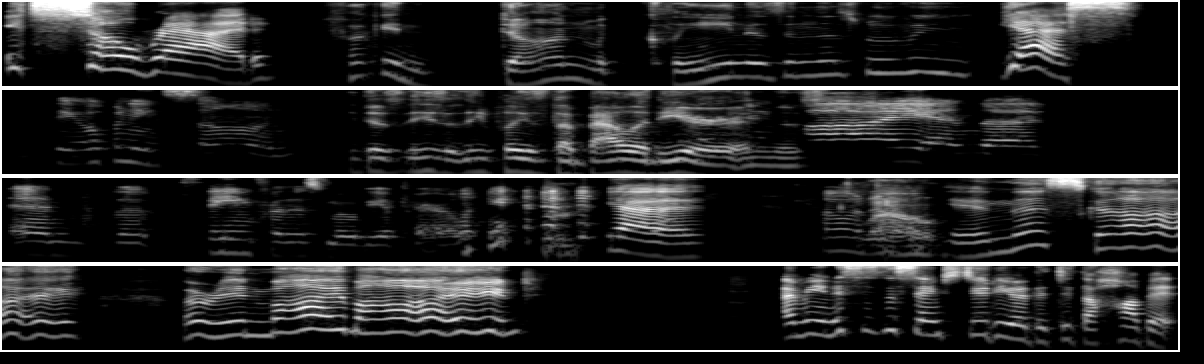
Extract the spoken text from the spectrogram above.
it's so rad Fucking Don McLean is in this movie. yes The opening song. He does. He's he plays the balladeer in this. And the and the theme for this movie apparently. Hmm. yeah oh no. Wow. in the sky or in my mind i mean this is the same studio that did the hobbit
